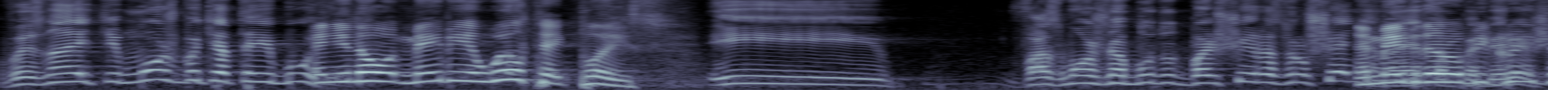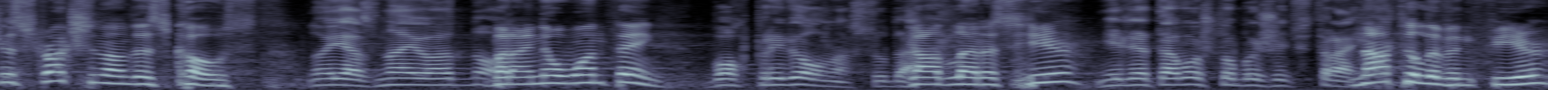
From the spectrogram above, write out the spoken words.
Вы знаете, может быть, это и And будет. you know, what? maybe it will take place. И, возможно, будут большие разрушения And на maybe there will этом be great побережье. destruction on this coast. Но я знаю одно. But I know one thing Бог привел нас сюда God led us here не для того, чтобы жить в страхе, not to live in fear,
